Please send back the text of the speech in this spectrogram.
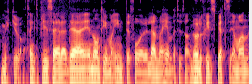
Mycket bra. Tänkte precis säga det. Det är någonting man inte får lämna hemmet utan rullskidspets är man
